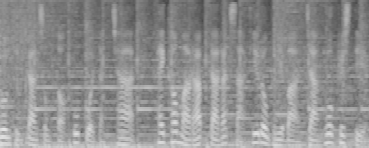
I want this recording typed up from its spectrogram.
รวมถึงการส่งต่อผู้ป่วยต่างชาติ ให้เข้ามารับการรักษาที่โรงพยาบาลจางฮั่วคริสเตียน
